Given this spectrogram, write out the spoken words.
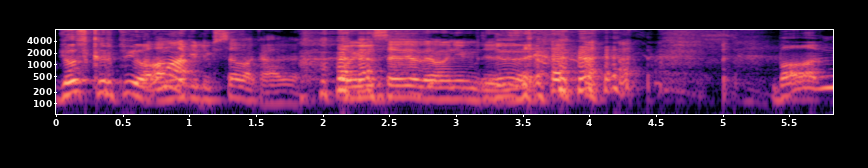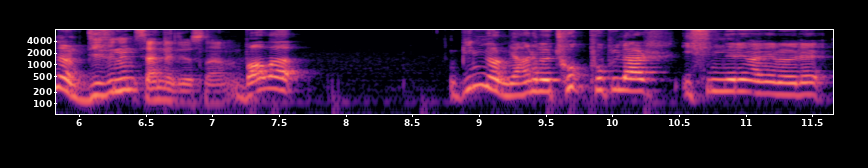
göz kırpıyor ama Adamdaki lükse bak abi. Oyunu seviyor ve oynayayım diyor. Değil mi? Valla bilmiyorum dizinin Sen ne diyorsun abi? Valla bilmiyorum yani böyle çok popüler isimlerin hani böyle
